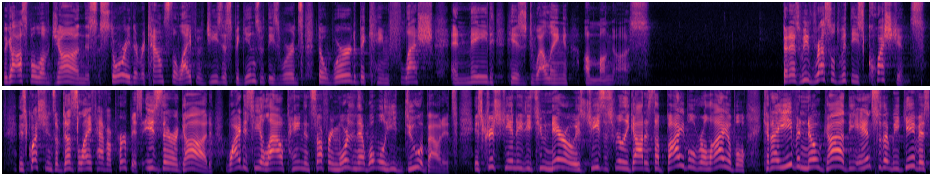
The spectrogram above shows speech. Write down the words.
The Gospel of John, this story that recounts the life of Jesus, begins with these words The Word became flesh and made his dwelling among us. That as we've wrestled with these questions, these questions of does life have a purpose? Is there a God? Why does he allow pain and suffering? More than that, what will he do about it? Is Christianity too narrow? Is Jesus really God? Is the Bible reliable? Can I even know God? The answer that we give is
